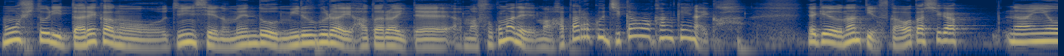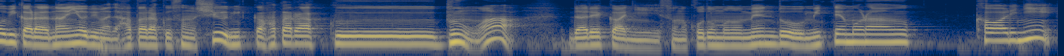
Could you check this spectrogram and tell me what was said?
もう一人誰かの人生の面倒を見るぐらい働いてまあそこまでまあ働く時間は関係ないか。やけど何て言うんですか私が何曜日から何曜日まで働くその週3日働く分は誰かにその子供の面倒を見てもらう代わりに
